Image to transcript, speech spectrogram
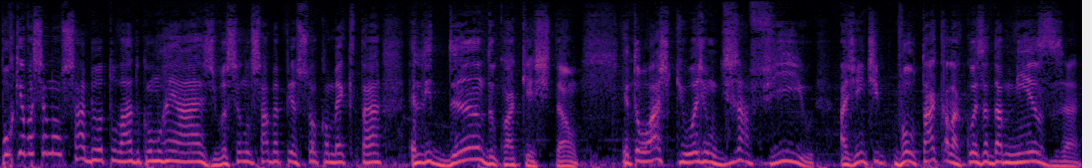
porque você não sabe o outro lado como reage, você não sabe a pessoa como é que está é, lidando com a questão. Então eu acho que hoje é um desafio a gente voltar aquela coisa da mesa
